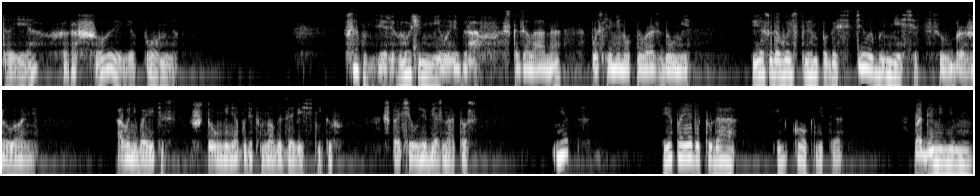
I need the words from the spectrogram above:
то я хорошо ее помню. «В самом деле вы очень милый, граф», — сказала она после минутного раздумья. «Я с удовольствием погостила бы месяц в Брожелоне. А вы не боитесь?» что у меня будет много завистников?» — спросил любезно Атос. «Нет, я поеду туда инкогнито, под именем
